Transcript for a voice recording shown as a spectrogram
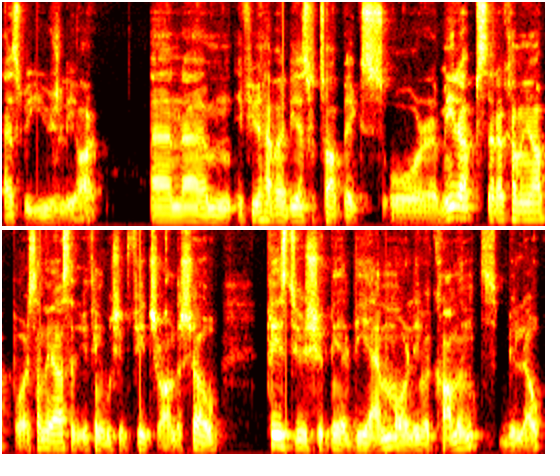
as we usually are. And um, if you have ideas for topics or meetups that are coming up or something else that you think we should feature on the show, please do shoot me a DM or leave a comment below.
